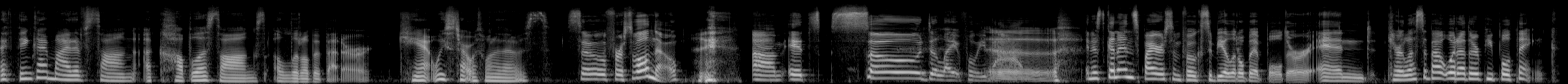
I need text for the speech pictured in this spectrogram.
I think I might have sung a couple of songs a little bit better. Can't we start with one of those? So, first of all, no. um, it's so delightfully bad. And it's going to inspire some folks to be a little bit bolder and care less about what other people think.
